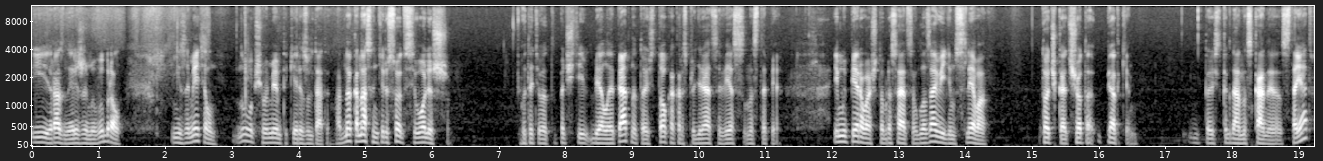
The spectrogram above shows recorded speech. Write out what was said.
и разные режимы выбрал. Не заметил. Ну, в общем, имеем такие результаты. Однако нас интересует всего лишь вот эти вот почти белые пятна, то есть то, как распределяется вес на стопе. И мы первое, что бросается в глаза, видим слева точка отсчета пятки. То есть, когда на скане стоят,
